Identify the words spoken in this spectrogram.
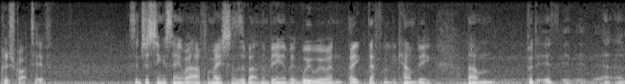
constructive. It's interesting you're saying about affirmations about them being a bit woo woo, and they definitely can be. Um, but it, it, it, uh, uh,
